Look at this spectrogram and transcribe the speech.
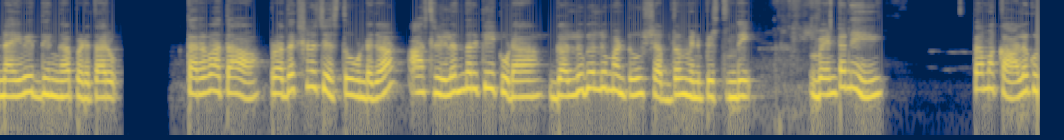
నైవేద్యంగా పెడతారు. తర్వాత ప్రదక్షిణ చేస్తూ ఉండగా ఆ స్త్రీలందరికీ కూడా గల్లు గల్లుమంటూ శబ్దం వినిపిస్తుంది. వెంటనే తమ కాళ్ళకు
